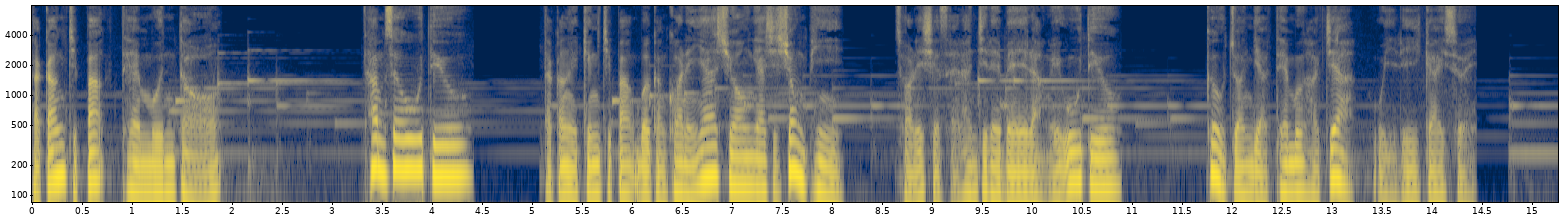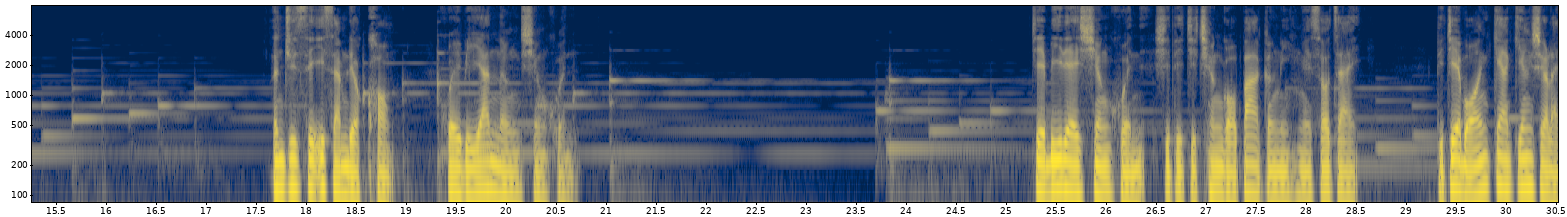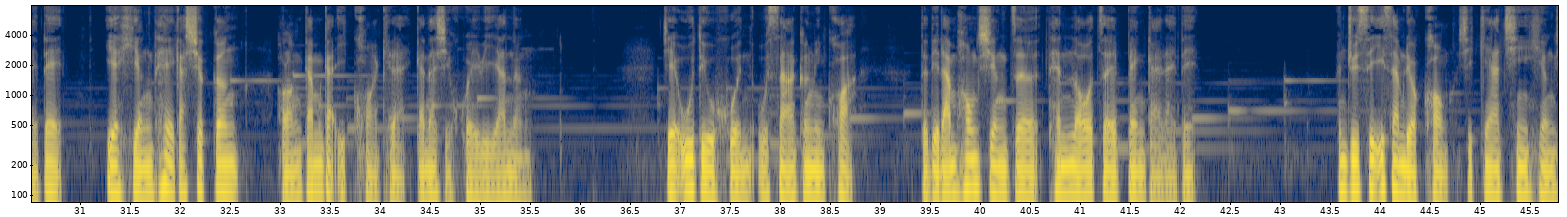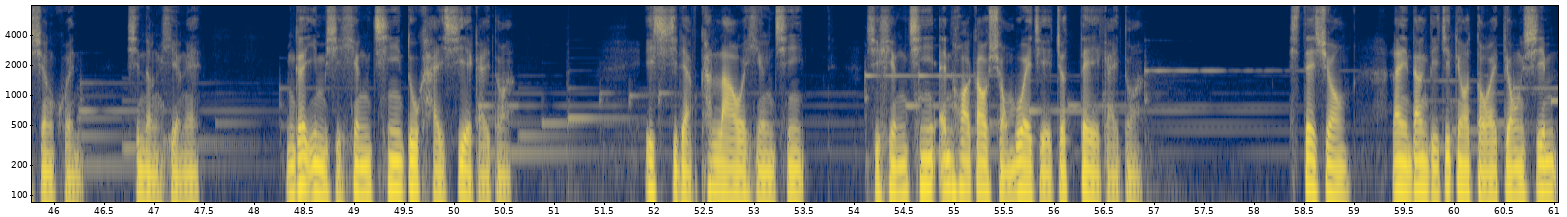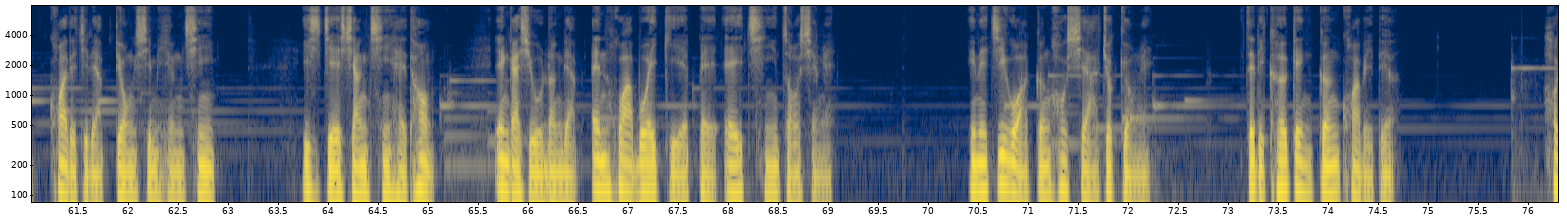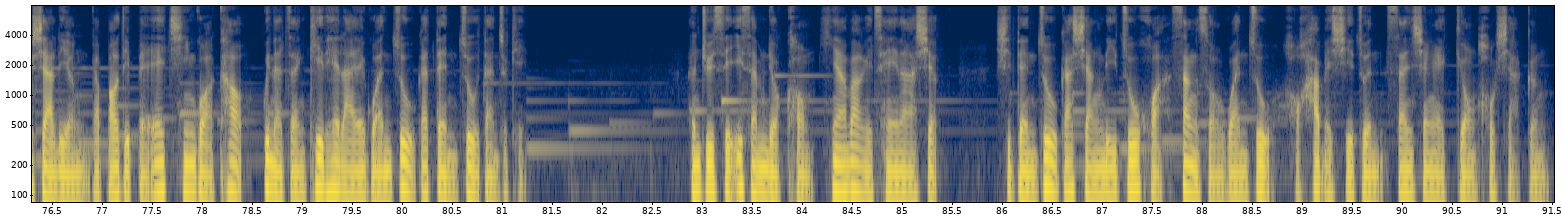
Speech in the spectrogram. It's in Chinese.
逐工一百天文图，探索宇宙。逐工会经一百无共款的影像，也是相片，带你熟悉咱这个迷人的宇宙。更有专业天文学者为你解说。NGC 一三六零，灰米亚两成分。这米的成分是伫一千五百公里远的所在。伫这无眼镜景色内底，伊形体甲色光，互人感觉伊看起来敢若是花米啊卵。这宇宙云有三公里宽，伫伫南方星座天罗座边界内底。NGC 一三六空是镜星型成分，是两型的，毋过伊毋是行星拄开始的阶段，伊是一粒较老的行星，是行星演化到上尾一个最低阶段。实际上，咱会当伫即张图的中心看到一粒中心星星，伊是一个双星系统，应该是由两粒演化尾期的白矮星组成诶。因为紫外光辐射足强诶，这里可见光看袂到。辐射能甲包伫白矮星外口几若层气体内诶原子甲电子弹出去。NGC 一三六零显目诶青蓝色。是电子甲相离子化上所原子复合的时阵产生的强辐射光。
